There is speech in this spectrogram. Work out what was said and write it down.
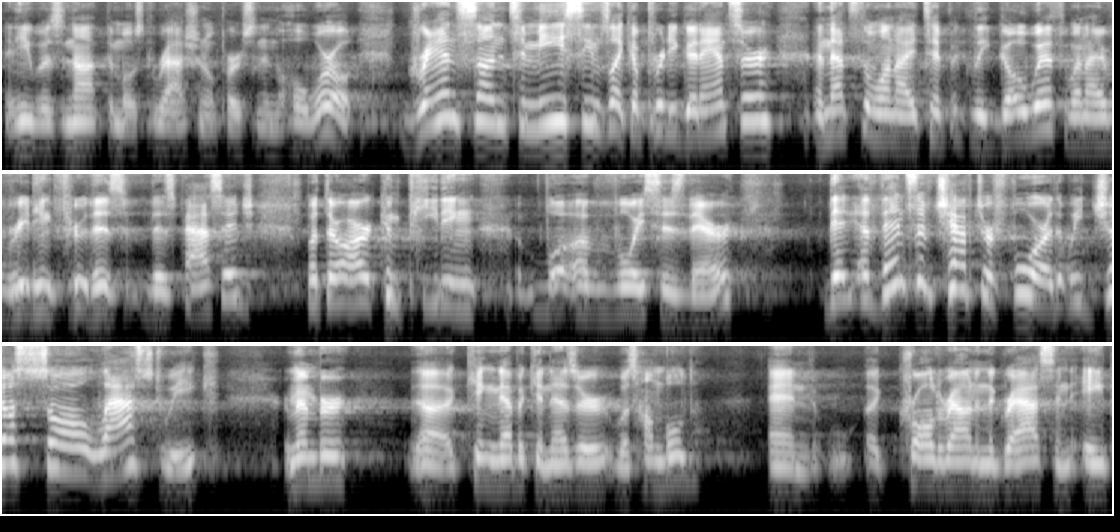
and he was not the most rational person in the whole world. Grandson to me seems like a pretty good answer, and that's the one I typically go with when I'm reading through this, this passage, but there are competing uh, voices there. The events of chapter 4 that we just saw last week, remember, uh, King Nebuchadnezzar was humbled and uh, crawled around in the grass and ate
